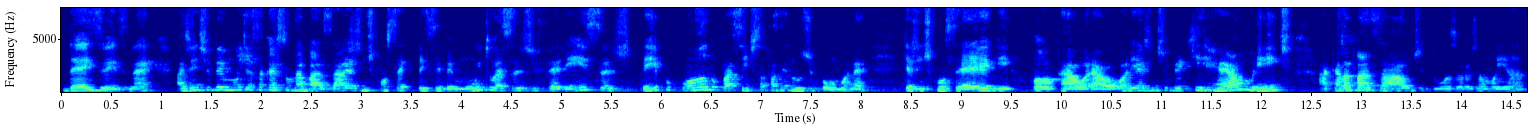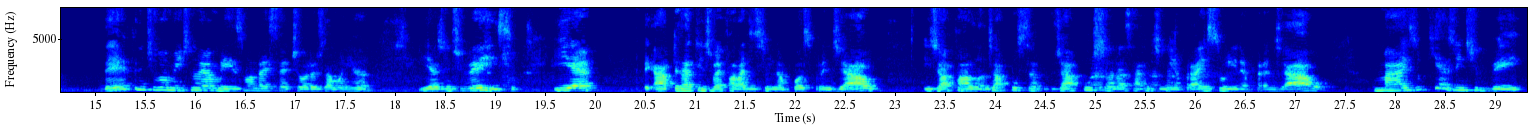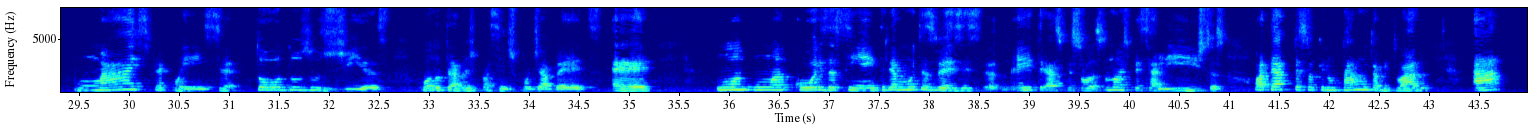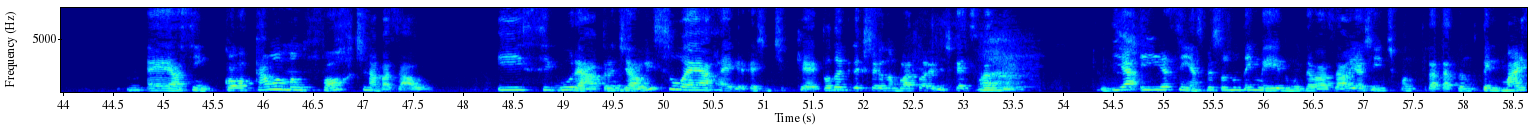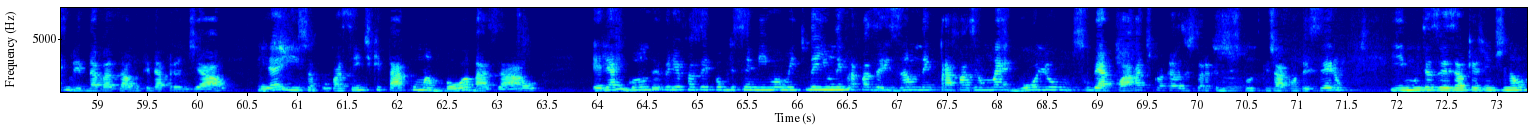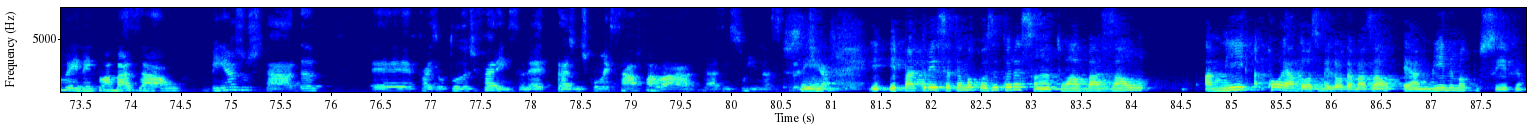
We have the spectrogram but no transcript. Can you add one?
10 vezes, né? A gente vê muito essa questão da basal e a gente consegue perceber muito essas diferenças de tempo quando o paciente está fazendo uso de bomba, né? Que a gente consegue colocar hora a hora e a gente vê que realmente aquela basal de duas horas da manhã definitivamente não é a mesma das 7 horas da manhã. E a gente vê isso. E é, apesar que a gente vai falar de insulina pós-prandial, e já falando, já puxando, já puxando a sardinha para a insulina prandial, mas o que a gente vê com mais frequência todos os dias, quando trata de pacientes com diabetes, é uma, uma coisa assim, entre muitas vezes, entre as pessoas não especialistas, ou até a pessoa que não está muito habituado a é, assim, colocar uma mão forte na basal e segurar a prandial. Isso é a regra que a gente quer. Toda vida que chega no ambulatório, a gente quer desfazer. E, e assim, as pessoas não têm medo muito da basal e a gente, quando está tratando, tem mais medo da basal do que da prandial. E é isso, o paciente que está com uma boa basal, ele a rigor não deveria fazer hipoglicemia em momento nenhum, nem para fazer exame, nem para fazer um mergulho subaquático, aquelas histórias, aqueles estudos que já aconteceram. E muitas vezes é o que a gente não vê, né? Então a basal bem ajustada, é, faz toda a diferença, né? Para a gente começar a falar das insulinas Sim. E, e, Patrícia, tem uma coisa interessante. Uma basal, a mi, qual é a dose melhor da basal? É a mínima possível.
